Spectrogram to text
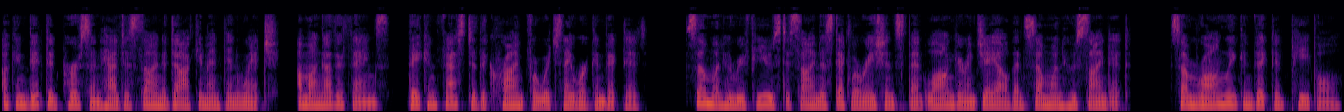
a convicted person had to sign a document in which, among other things, they confessed to the crime for which they were convicted. Someone who refused to sign this declaration spent longer in jail than someone who signed it. Some wrongly convicted people,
